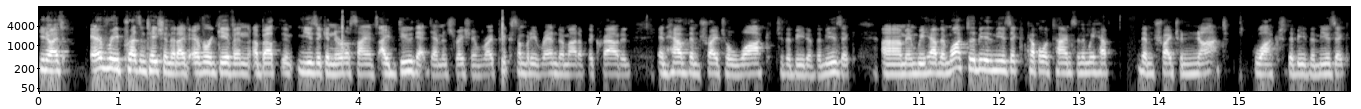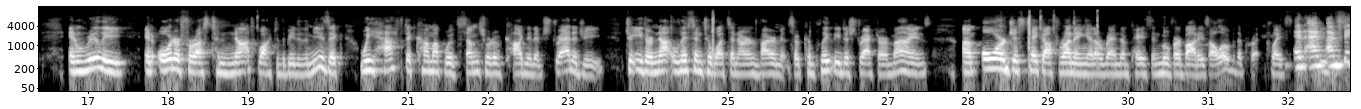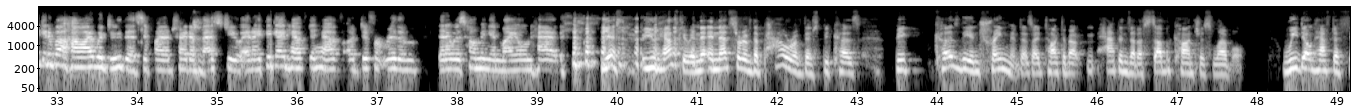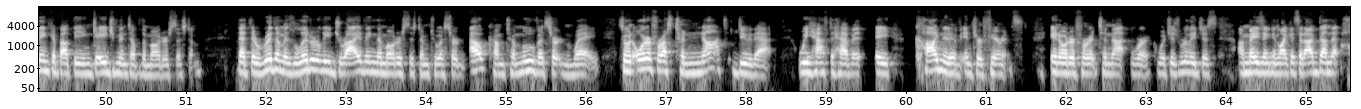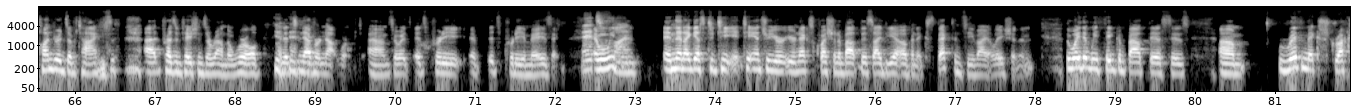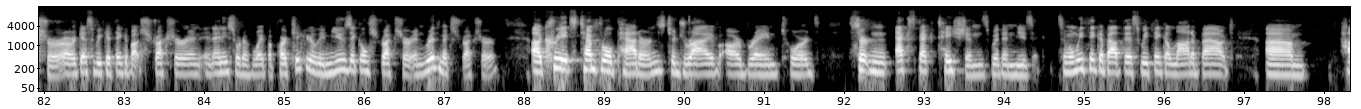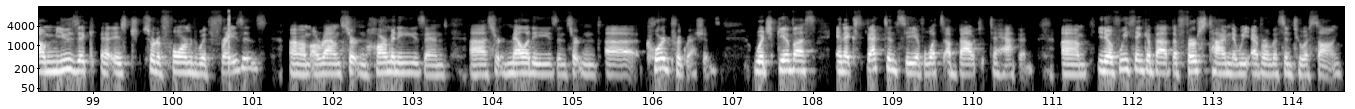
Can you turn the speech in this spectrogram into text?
you know, as every presentation that I've ever given about the music and neuroscience, I do that demonstration where I pick somebody random out of the crowd and, and have them try to walk to the beat of the music. Um, and we have them walk to the beat of the music a couple of times, and then we have them try to not walk to the beat of the music. And really, in order for us to not walk to the beat of the music, we have to come up with some sort of cognitive strategy to either not listen to what's in our environment, so completely distract our minds, um, or just take off running at a random pace and move our bodies all over the place. And I'm, I'm thinking about how I would do this if I would try to best you. And I think I'd have to have a different rhythm that I was humming in my own head. yes, you'd have to. And, and that's sort of the power of this because, because the entrainment, as I talked about, happens at a subconscious level. We don't have to think about the engagement of the motor system that the rhythm is literally driving the motor system to a certain outcome to move a certain way. So, in order for us to not do that, we have to have a, a cognitive interference in order for it to not work, which is really just amazing. And like I said, I've done that hundreds of times at presentations around the world, and it's never not worked. Um, so it's it's pretty it's pretty amazing. That's and we, fun. And then I guess to, to, to answer your, your next question about this idea of an expectancy violation, and the way that we think about this is um, rhythmic structure, or I guess we could think about structure in, in any sort of way, but particularly musical structure and rhythmic structure, uh, creates temporal patterns to drive our brain towards certain expectations within music. So when we think about this, we think a lot about um, how music uh, is sort of formed with phrases um, around certain harmonies and uh, certain melodies and certain uh, chord progressions which give us an expectancy of what's about to happen. Um, you know, if we think about the first time that we ever listened to a song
